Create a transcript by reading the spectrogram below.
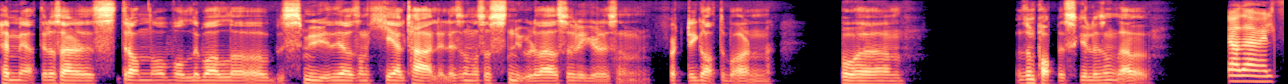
fem meter, og så er det strand og volleyball og smoothie og sånn helt herlig, liksom. Og så snur du deg, og så ligger det liksom 40 gatebarn på uh, en sånn pappeske, liksom. Det er jo Ja, det er jo helt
